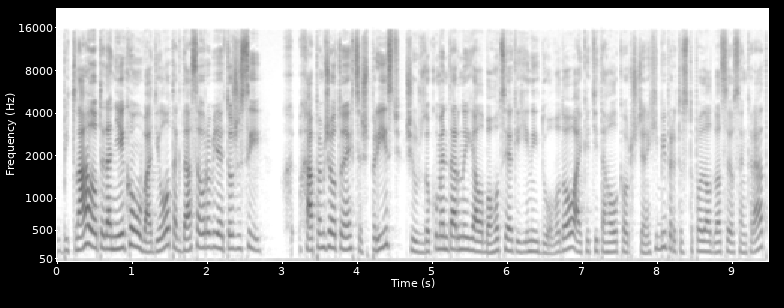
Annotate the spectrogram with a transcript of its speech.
by to náhodou teda niekomu vadilo, tak dá sa urobiť aj to, že si chápem, že o to nechceš prísť, či už z dokumentárnych alebo hociakých iných dôvodov, aj keď ti tá holka určite nechybí, preto si to povedal 28 krát,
